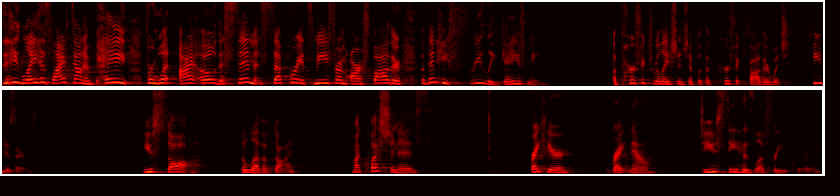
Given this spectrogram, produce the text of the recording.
did He lay His life down and pay for what I owe, the sin that separates me from our Father, but then He freely gave me a perfect relationship with a perfect Father, which He deserves. You saw the love of God. My question is right here, right now, do you see his love for you clearly?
